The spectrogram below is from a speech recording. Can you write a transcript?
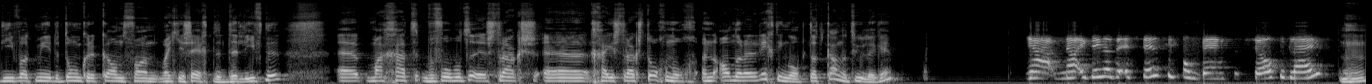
die wat meer de donkere kant van wat je zegt, de, de liefde? Maar gaat bijvoorbeeld straks, ga je straks toch nog een andere richting op? Dat kan natuurlijk, hè? Ja, nou ik denk dat de essentie van Banks hetzelfde blijft. Mhm.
